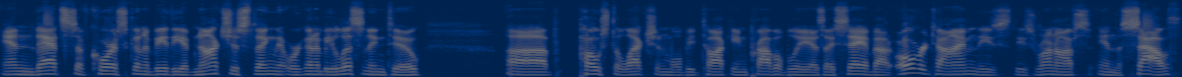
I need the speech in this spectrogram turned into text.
And that's, of course, going to be the obnoxious thing that we're going to be listening to uh, post election. We'll be talking probably, as I say, about overtime, these, these runoffs in the South.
